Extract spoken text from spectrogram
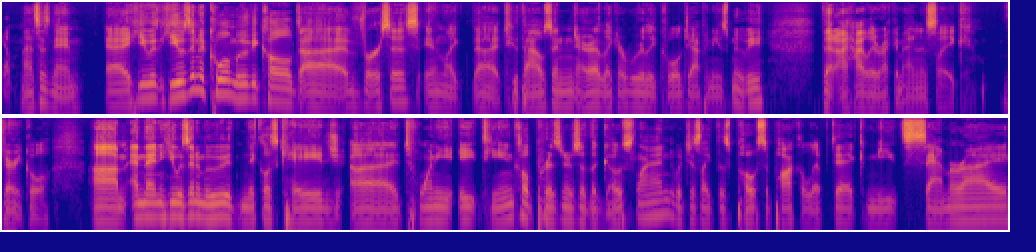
Yep. That's his name. Uh, he was he was in a cool movie called uh, Versus in like uh, 2000 era, like a really cool Japanese movie that I highly recommend. It's like very cool. Um, and then he was in a movie with Nicolas Cage, uh, 2018 called Prisoners of the Ghostland, which is like this post-apocalyptic meets samurai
